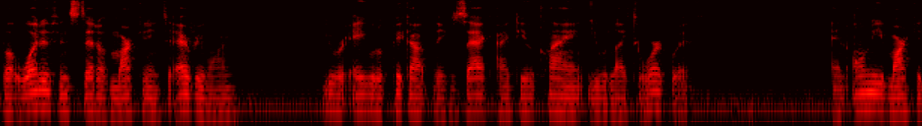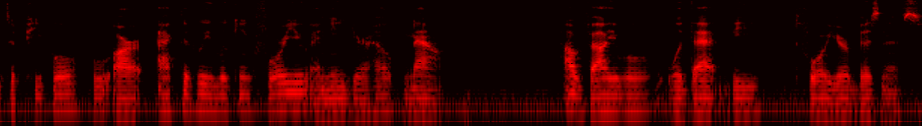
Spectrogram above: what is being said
But what if instead of marketing to everyone, you were able to pick out the exact ideal client you would like to work with and only market to people who are actively looking for you and need your help now? How valuable would that be for your business?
